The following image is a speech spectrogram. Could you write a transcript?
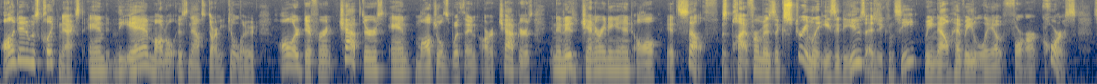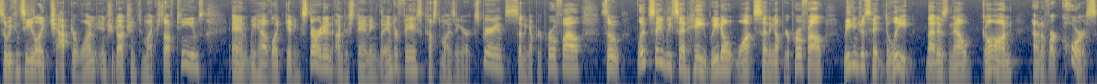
all I did was click next, and the AI model is now starting to load all our different chapters and modules within our chapters, and it is generating it all itself. This platform is extremely easy to use. As you can see, we now have a layout for our course. So we can see like chapter one, introduction introduction to Microsoft Teams, and we have like getting started, understanding the interface, customizing your experience, setting up your profile. So let's say we said, hey, we don't want setting up your profile. We can just hit delete. That is now gone out of our course.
